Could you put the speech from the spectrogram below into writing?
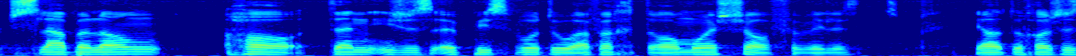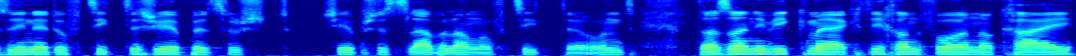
das Leben lang haben dann ist es etwas, wo du einfach dran musst arbeiten, weil es, ja, du kannst es nicht auf die Seite schieben, sonst schiebst du es das Leben lang auf die Seite. Und das habe ich wie gemerkt, ich hatte vorher noch keine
